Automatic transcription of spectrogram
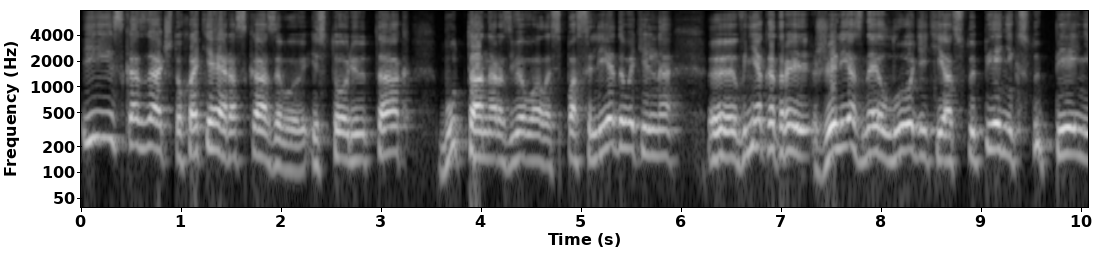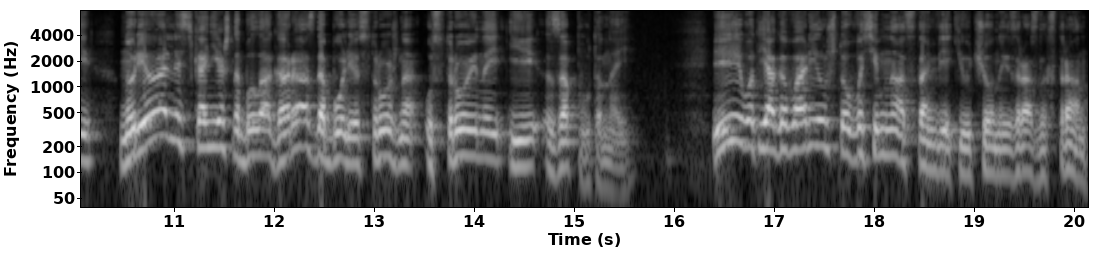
и сказать, что хотя я рассказываю историю так, будто она развивалась последовательно, э, в некоторой железной логике от ступени к ступени, но реальность, конечно, была гораздо более строжно устроенной и запутанной. И вот я говорил, что в 18 веке ученые из разных стран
